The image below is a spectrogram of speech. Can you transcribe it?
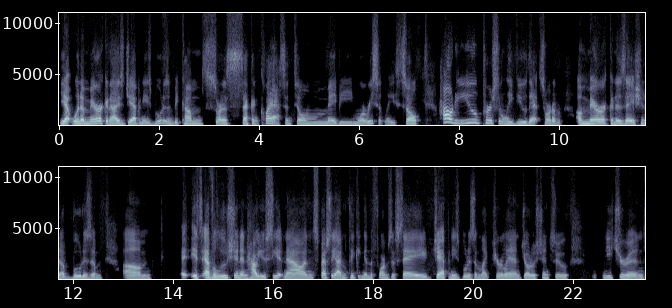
Yet when americanized japanese buddhism becomes sort of second class until maybe more recently. So how do you personally view that sort of americanization of buddhism um, its evolution and how you see it now. And especially i'm thinking in the forms of say japanese buddhism like pure land jodo shinshu nichiren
